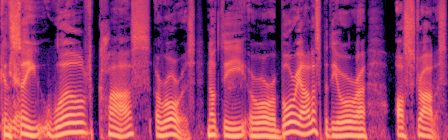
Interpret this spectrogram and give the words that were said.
can Yeah. see world-class auroras, not the aurora borealis, but the aurora australis.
